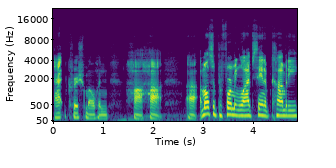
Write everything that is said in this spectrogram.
at Krish Mohan ha ha. Uh, I'm also performing live stand up comedy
